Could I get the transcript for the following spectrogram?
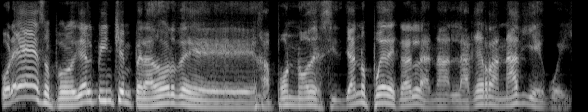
Por eso, pero ya el pinche emperador de Japón no decide, ya no puede declarar la, la guerra a nadie, güey.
